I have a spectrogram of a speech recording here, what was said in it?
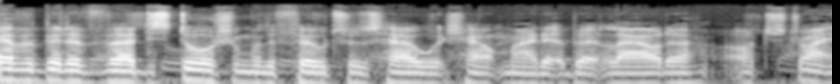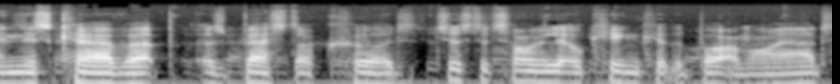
I'll a bit of uh, distortion with the filter as hell, which helped made it a bit louder. I'll straighten this curve up as best I could. Just a tiny little kink at the bottom I had.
